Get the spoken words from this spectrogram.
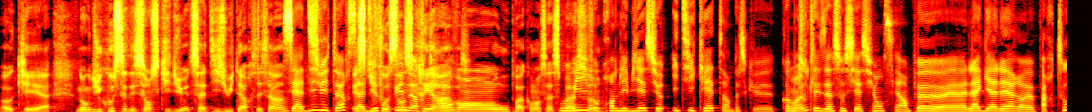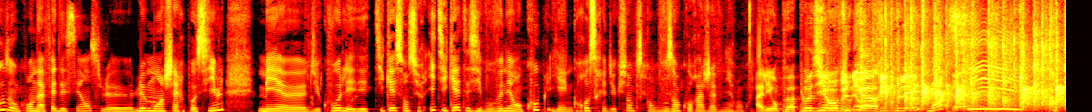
Ok. Donc, du coup, c'est des séances qui durent. C'est à 18h, c'est ça? C'est à 18h. Est-ce qu'il faut s'inscrire avant ou pas? Comment ça se passe Oui, il faut prendre les billets sur e-ticket hein, parce que comme Ouais. toutes les associations, c'est un peu euh, la galère euh, partout. Donc on a fait des séances le, le moins cher possible. Mais euh, du coup, les, les tickets sont sur e-ticket et si vous venez en couple, il y a une grosse réduction parce qu'on vous encourage à venir en couple. Allez, on peut applaudir Si en tout cas. triplé, Merci.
